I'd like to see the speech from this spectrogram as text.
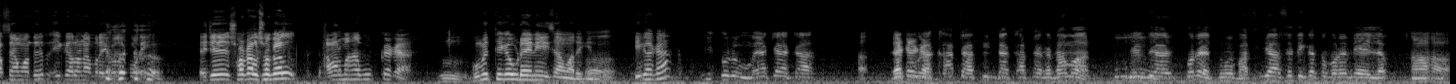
আছে আমাদের এই কারণে আমরা এগুলো করি। এই যে সকাল সকাল আমার মাহবুব কাকা ঘুমের থেকে উঠাই নিয়েছে আমারে কিন্তু। হ্যাঁ। ঠিক কাকা? কি করুম একা একা। খাঁচা তিনটা খাঁচা আমার যে যে করে তোমার ভাতিজা আছে দেখে তো করে নিয়ে এলাম। হ্যাঁ হ্যাঁ।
